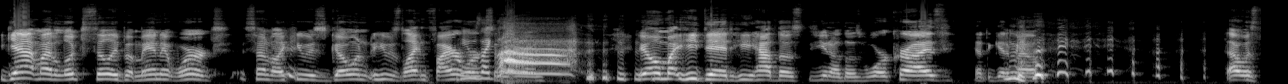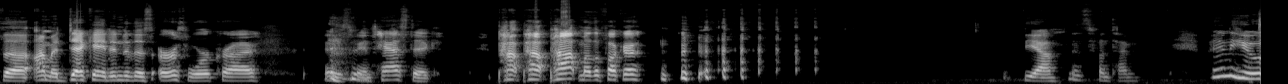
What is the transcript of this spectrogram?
Yeah, it might have looked silly, but man, it worked. It sounded like he was going, he was lighting fireworks. he was like, in that room. ah! Oh my, he did. He had those, you know, those war cries. He had to get him out. that was the "I'm a decade into this Earth" war cry. It was fantastic. pop, pop, pop, motherfucker. Yeah, it's a fun time. But anywho,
